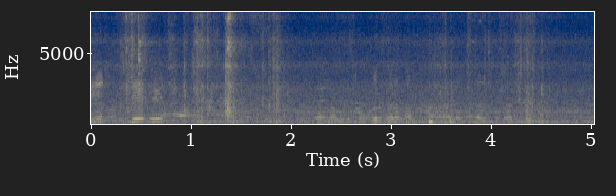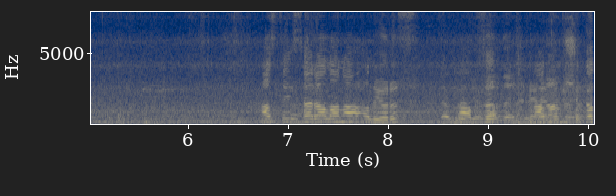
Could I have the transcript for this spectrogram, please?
1, 2, 3. Bu tarafa. Hastayı sarı alana alıyoruz. Nabzı, nabzı düşük al-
